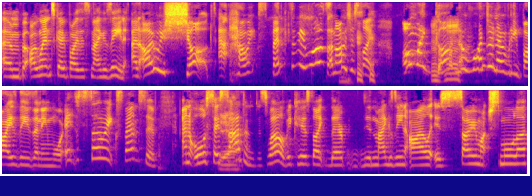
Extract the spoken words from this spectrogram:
Um, but I went to go buy this magazine, and I was shocked at how expensive it was, and I was just like. Oh my god! No wonder nobody buys these anymore. It's so expensive, and also saddened as well because like the the magazine aisle is so much smaller,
